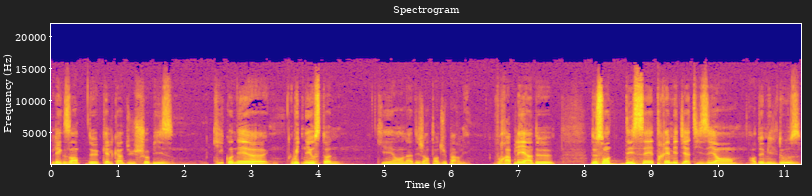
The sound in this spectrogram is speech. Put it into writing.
l'exemple de quelqu'un du showbiz. Qui connaît euh, Whitney Houston Qui en a déjà entendu parler? Vous vous rappelez hein, de, son décès très médiatisé en, en 2012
